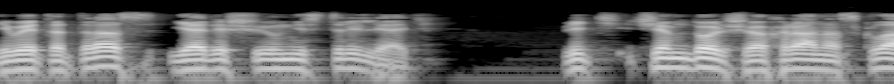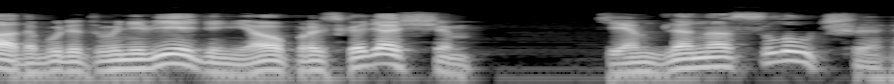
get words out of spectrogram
и в этот раз я решил не стрелять. Ведь чем дольше охрана склада будет в неведении о происходящем, тем для нас лучше.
